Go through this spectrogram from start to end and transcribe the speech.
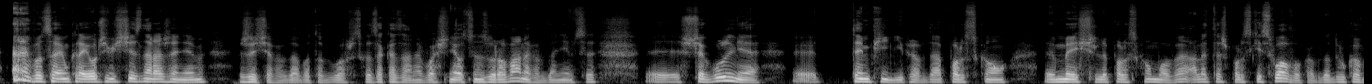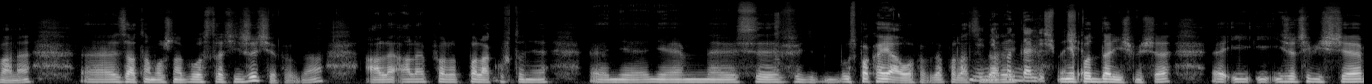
po całym kraju, oczywiście z narażeniem życia, prawda, bo to było wszystko zakazane, właśnie ocenzurowane, prawda. Niemcy y, szczególnie y, tępili, prawda, polską myśl, polską mowę, ale też polskie słowo, prawda, drukowane. E, Za to można było stracić życie, prawda, ale, ale Pol- Polaków to nie, nie, nie uspokajało, prawda, Polacy Nie, nie dalej poddaliśmy nie się. poddaliśmy się. E, i, i, i rzeczywiście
